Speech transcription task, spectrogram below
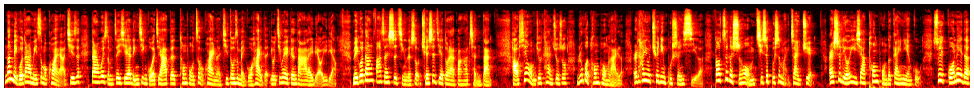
那美国当然没这么快啊。其实，当然为什么这些邻近国家的通膨这么快呢？其实都是美国害的。有机会跟大家来聊一聊。美国当发生事情的时候，全世界都来帮他承担。好，现在我们就看，就是说，如果通膨来了，而他又确定不升息了，到这个时候，我们其实不是买债券。而是留意一下通膨的概念股，所以国内的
